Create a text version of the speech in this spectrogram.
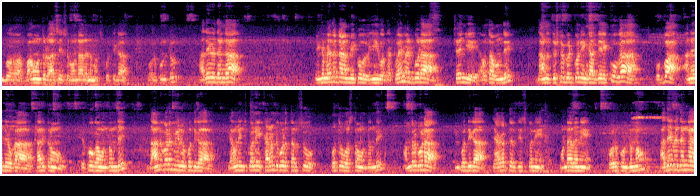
ఇంకొక భగవంతుడు ఆశీస్సులు ఉండాలని మనస్ఫూర్తిగా కోరుకుంటూ అదేవిధంగా ఇంక మీదట మీకు ఈ ఒక క్లైమేట్ కూడా చేంజ్ అవుతూ ఉంది. దాన్ని దృష్టిలో పెట్టుకొని ఇంకా అదే ఎక్కువగా ఉబ్బ అనేది ఒక కార్యక్రమం ఎక్కువగా ఉంటుంది. దాన్ని కూడా మీరు కొద్దిగా గమనించుకొని కరెంటు కూడా తరచూ పోతూ వస్తూ ఉంటుంది. అందరూ కూడా ఇంకొద్దిగా జాగ్రత్తలు తీసుకొని ఉండాలని కోరుకుంటున్నాం. అదేవిధంగా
